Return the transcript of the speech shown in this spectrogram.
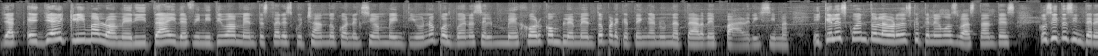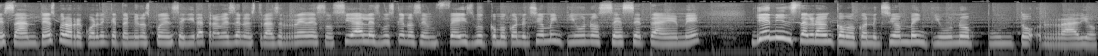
Ya, eh, ya el clima lo amerita y definitivamente estar escuchando Conexión 21, pues bueno, es el mejor complemento para que tengan una tarde padrísima. ¿Y qué les cuento? La verdad es que tenemos bastantes cositas interesantes, pero recuerden que también nos pueden seguir a través de nuestras redes sociales. Búsquenos en Facebook como Conexión 21 CZM. Y en Instagram como conexión 21.radio.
